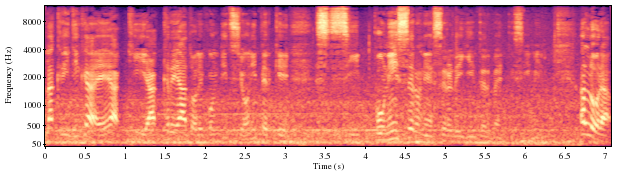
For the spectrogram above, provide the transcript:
La critica è a chi ha creato le condizioni perché si ponessero in essere degli interventi simili. Allora,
